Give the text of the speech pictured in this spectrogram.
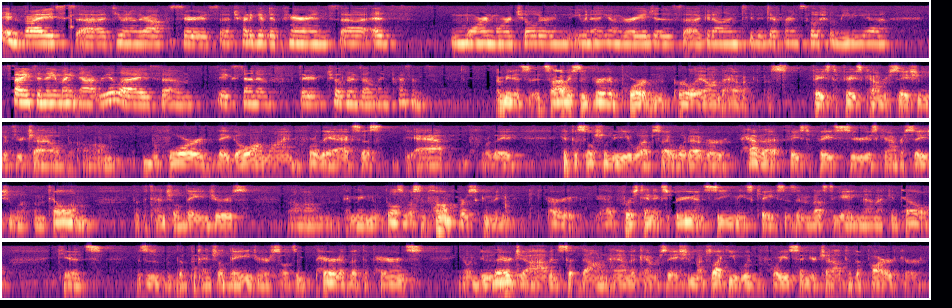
what advice uh, do you and other officers uh, try to give to parents uh, as more and more children, even at younger ages, uh, get on to the different social media sites and they might not realize um, the extent of their children's online presence? I mean, it's, it's obviously very important early on to have a face-to-face conversation with your child um, before they go online, before they access the app, before they hit the social media website, whatever. Have that face-to-face serious conversation with them. Tell them the potential dangers. Um, I mean, those of us in law enforcement are, have firsthand experience seeing these cases and investigating them. I can tell kids this is the potential danger. So it's imperative that the parents, you know, do their job and sit down and have the conversation, much like you would before you send your child to the park or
